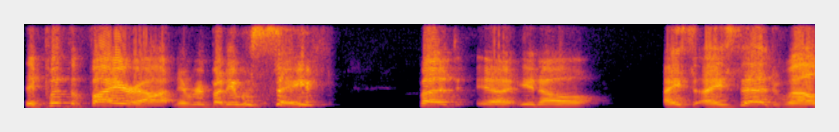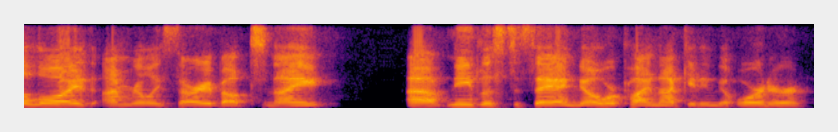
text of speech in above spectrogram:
They put the fire out and everybody was safe. But, uh, you know, I, I said, well, Lloyd, I'm really sorry about tonight. Uh, needless to say, I know we're probably not getting the order.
